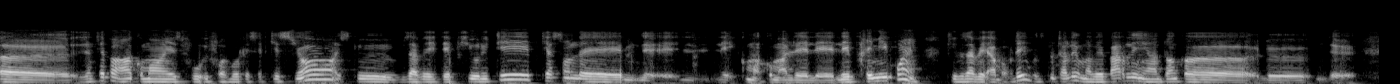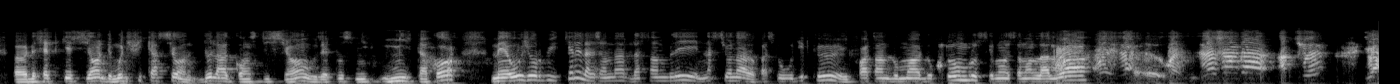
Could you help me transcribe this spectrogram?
Euh, je ne sais pas hein, comment il faut, il faut aborder cette question. Est-ce que vous avez des priorités? Quels sont les, les, les- comment, comment, les, les, premiers points que vous avez abordés? Vous, Tout à l'heure, vous m'avez parlé hein, donc, euh, de, de, euh, de cette question de modification de la Constitution. Vous êtes tous mis, d'accord. Mais aujourd'hui, quel est l'agenda de l'Assemblée nationale? Parce que vous dites qu'il faut attendre le mois d'octobre selon, selon la loi. Là, ouais. L'agenda actuel, il y a,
